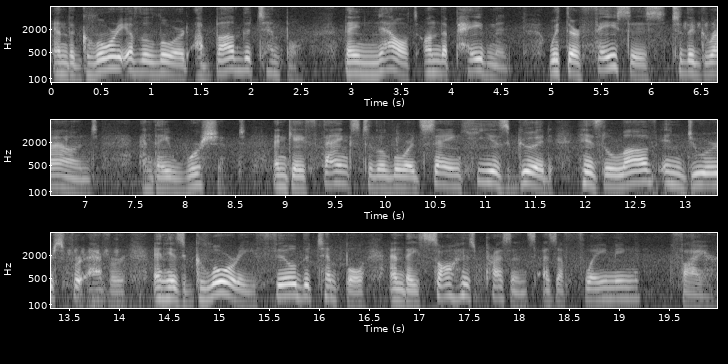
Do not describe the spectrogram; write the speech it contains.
and the glory of the Lord above the temple. They knelt on the pavement with their faces to the ground and they worshiped and gave thanks to the Lord, saying, He is good, His love endures forever, and His glory filled the temple, and they saw His presence as a flaming fire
